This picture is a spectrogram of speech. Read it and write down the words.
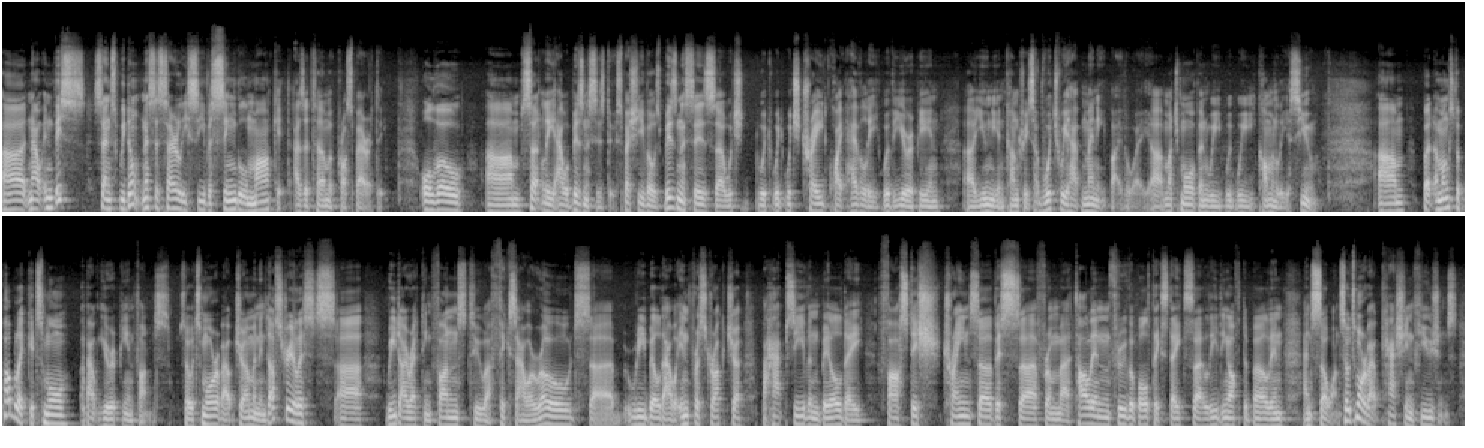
Uh, now, in this sense, we don't necessarily see the single market as a term of prosperity, although um, certainly our businesses do, especially those businesses uh, which, which, which, trade quite heavily with the European uh, Union countries, of which we have many, by the way, uh, much more than we, we, we commonly assume. Um, But amongst the public, it's more about European funds. So it's more about German industrialists uh, redirecting funds to uh, fix our roads, uh, rebuild our infrastructure, perhaps even build a fastish train service uh, from uh, Tallinn through the Baltic states uh, leading off to Berlin, and so on. So it's more about cash infusions.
